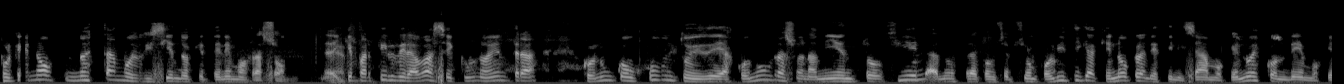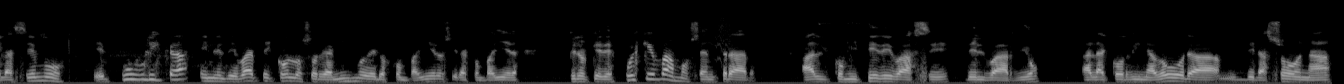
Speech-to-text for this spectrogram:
porque no, no estamos diciendo que tenemos razón. Hay que partir de la base que uno entra con un conjunto de ideas, con un razonamiento fiel a nuestra concepción política que no clandestinizamos, que no escondemos, que la hacemos eh, pública en el debate con los organismos de los compañeros y las compañeras, pero que después que vamos a entrar al comité de base del barrio, a la coordinadora de la zona,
